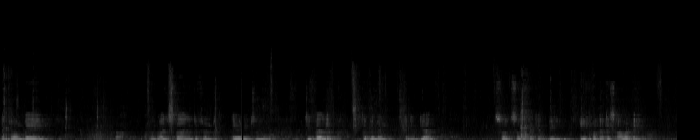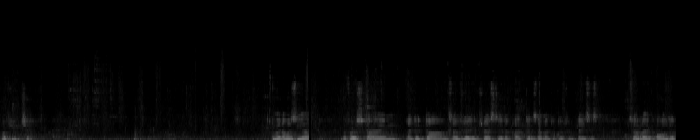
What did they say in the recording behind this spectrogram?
in Bombay, in Rajasthan, in different areas to develop the women in India so, so that they can be equal. That is our aim for future. When I was young, the first time I did dance, I was really interested. I practiced. I went to different places. So I would like all the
